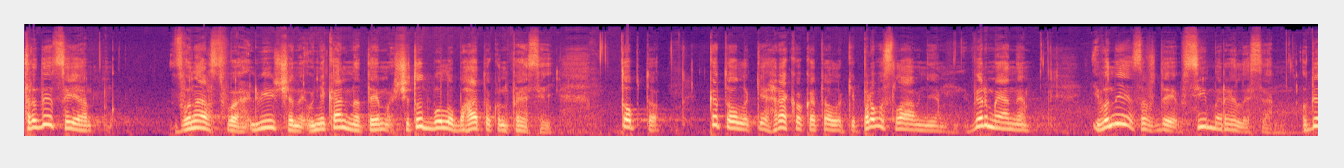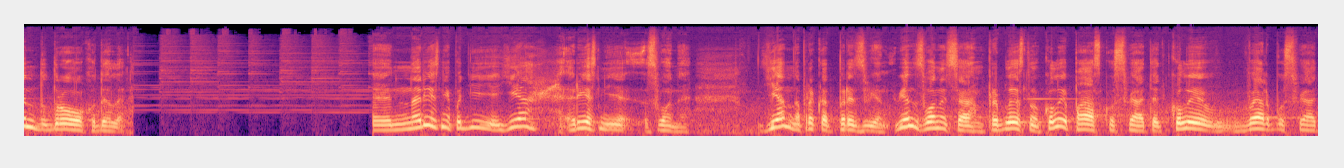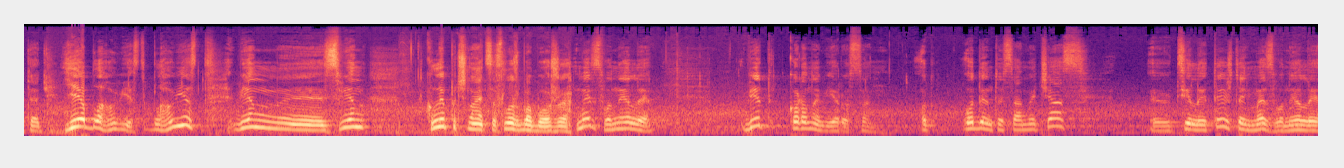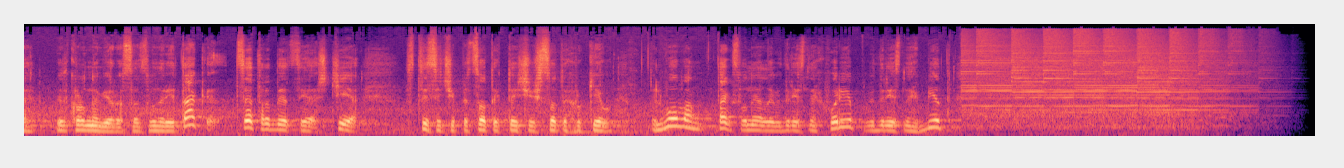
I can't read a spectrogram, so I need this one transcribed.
Традиція дзвонарства Львівщини унікальна тим, що тут було багато конфесій. Тобто католики, греко-католики, православні, вірмени. І вони завжди всі мирилися, один до другого ходили. Е, на різні події є різні дзвони. Є, наприклад, передзвін. Він дзвониться приблизно, коли Пасху святять, коли вербу святять. Є благовіст. Благовіст він е, дзвін, коли починається служба Божа. Ми дзвонили від коронавіруса. От один той самий час, е, цілий тиждень ми дзвонили від коронавіруса. Дзвонили. Так, це традиція ще з 1500-1600 років Львова. Так дзвонили від різних хворіб, від різних бід.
